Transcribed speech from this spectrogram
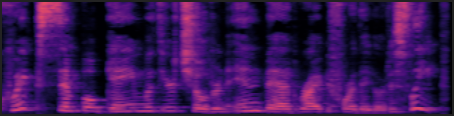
quick, simple game with your children in bed right before they go to sleep.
